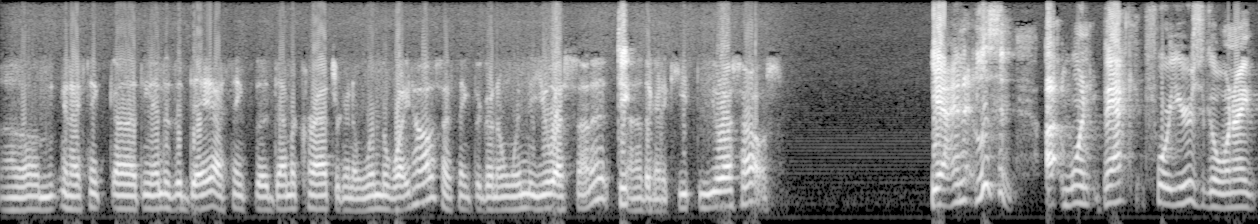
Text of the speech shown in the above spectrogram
Um, and I think uh, at the end of the day, I think the Democrats are going to win the White House. I think they're going to win the U.S. Senate. Uh, they're going to keep the U.S. House. Yeah, and listen, uh, when back four years ago, when I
